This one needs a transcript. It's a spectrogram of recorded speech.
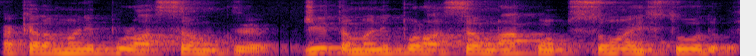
aquela manipulação, dizer, dita manipulação lá com opções, tudo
